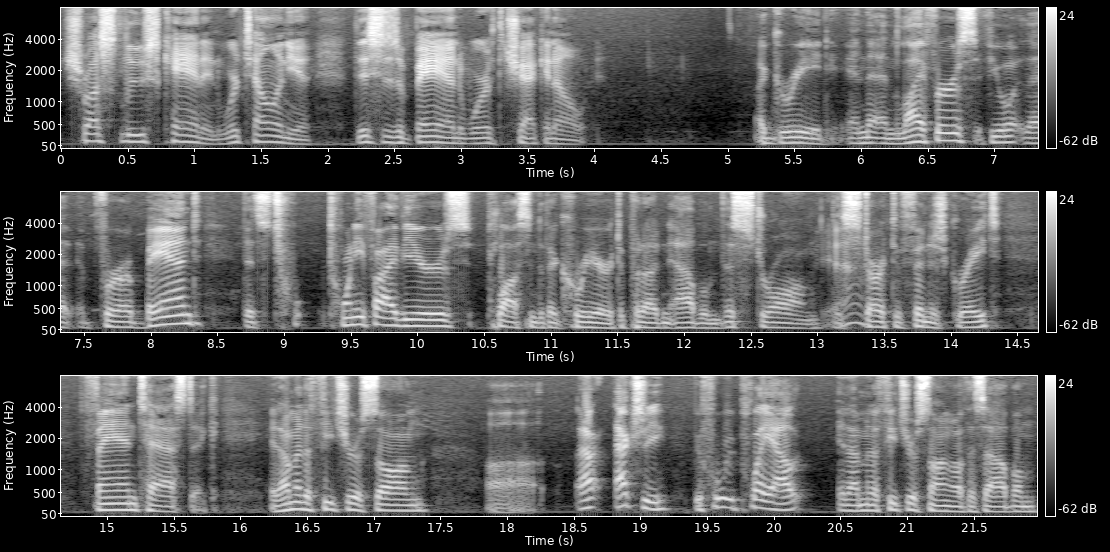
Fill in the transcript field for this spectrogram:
Trust Loose Cannon. We're telling you, this is a band worth checking out. Agreed. And then Lifers, if you want that for a band that's tw- 25 years plus into their career to put out an album this strong, Yeah. to start to finish, great, fantastic. And I'm going to feature a song. Uh, actually, before we play out, and I'm going to feature a song off this album.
